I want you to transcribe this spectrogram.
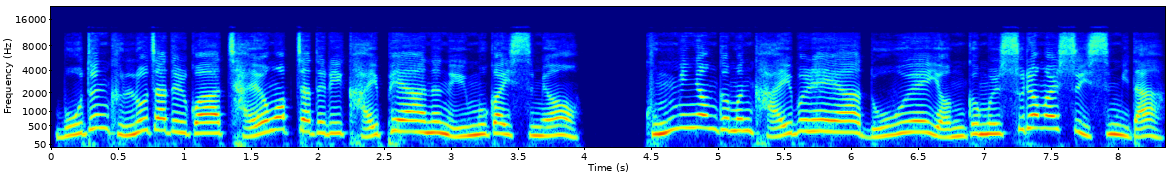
모든 근로자들과 자영업자들이 가입해야 하는 의무가 있으며 국민연금은 가입을 해야 노후에 연금을 수령할 수 있습니다.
